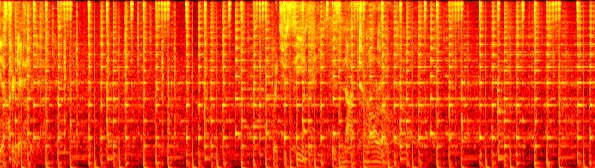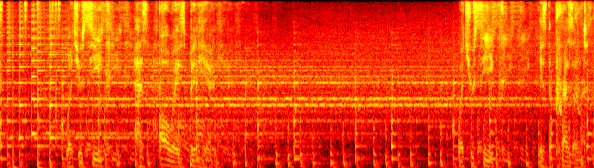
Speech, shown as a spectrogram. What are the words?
yesterday, what you seek is not tomorrow. What you seek has always been here. What you seek is the present.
